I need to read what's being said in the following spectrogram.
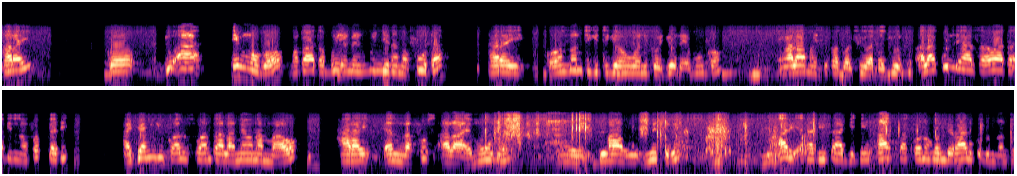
haray ko du'a immugo mo tawata buye men hunjinano fuuta haray ko on ɗon tigi tigi on woni ko joɗo e mum kon en alama e sifagol fiwata juutu. Ala kulli hal so a wata ɗin noon fof kadi a jangi ko allah subahana taala newnanma o haray ella fus ala e muɗum duwawu witri no ari e hadisaji ɗin hasa kono hondirali ko ɗum ɗon to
